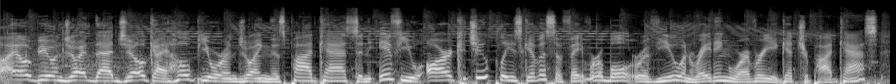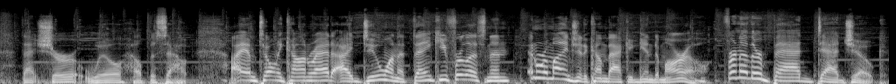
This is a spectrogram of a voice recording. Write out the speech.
I hope you enjoyed that joke. I hope you are enjoying this podcast. And if you are, could you please give us a favorable review and rating wherever you get your podcasts? That sure will help us out. I am Tony Conrad. I do want to thank you for listening and remind you to come back again tomorrow for another bad dad joke.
